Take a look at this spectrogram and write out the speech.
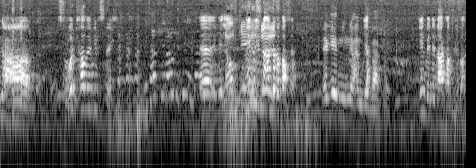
Na, Zurückkrabbeln gibt's nicht. Ich hab's genau gesehen. Äh, wir Lauf gegen geben ihm eine andere Waffe. wir geben ihm eine andere Ja. Waffe. Gehen wir in den Nahkampf über.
